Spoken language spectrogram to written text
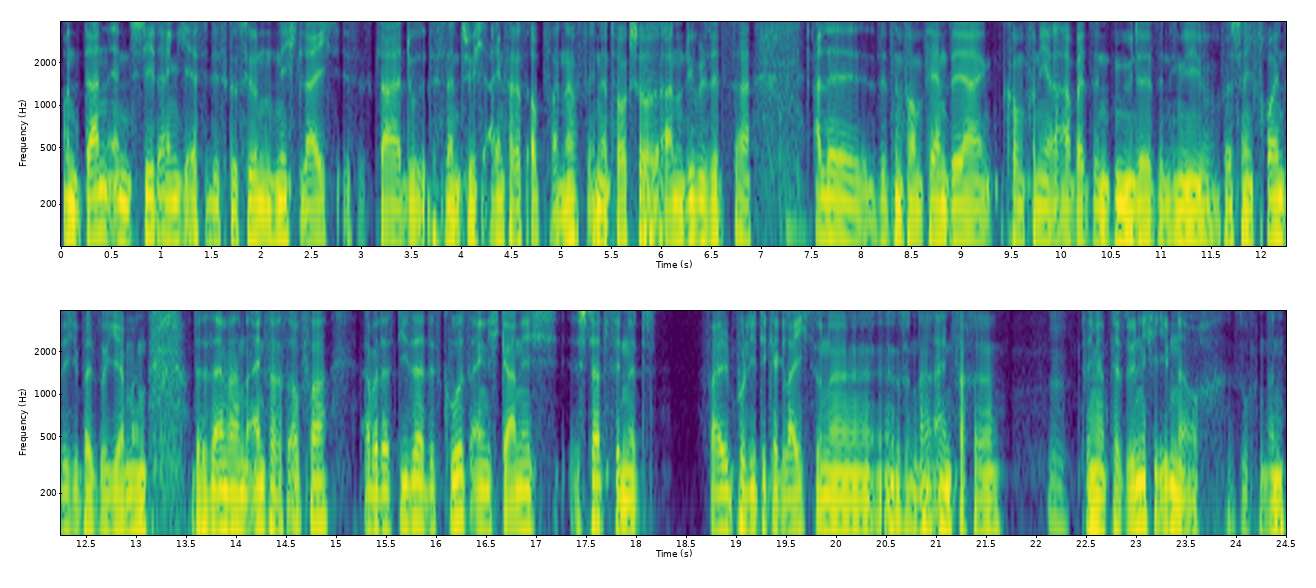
und dann entsteht eigentlich erst die Diskussion und nicht gleich ist es klar, du, das ist natürlich einfaches Opfer, ne? In der Talkshow, mhm. Arno Dübel sitzt da, alle sitzen vorm Fernseher, kommen von ihrer Arbeit, sind müde, sind irgendwie, wahrscheinlich freuen sich über so jemanden. Das ist einfach ein einfaches Opfer, aber dass dieser Diskurs eigentlich gar nicht stattfindet, weil Politiker gleich so eine, so eine einfache hm. Sag ich mal, persönliche Ebene auch suchen dann.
